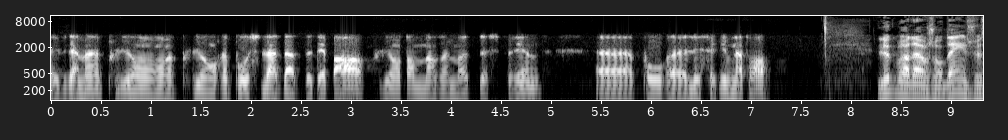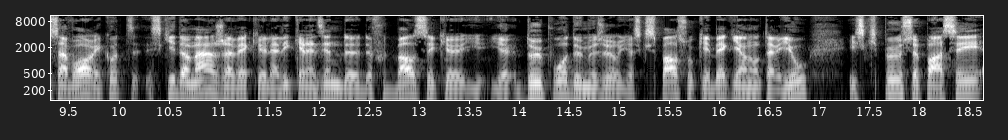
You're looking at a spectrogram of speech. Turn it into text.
évidemment, plus on plus on repousse la date de départ, plus on tombe dans un mode de sprint pour les séries éliminatoires. Luc Brodeur-Jourdain, je veux savoir, écoute, ce qui est dommage avec la Ligue canadienne de, football, c'est qu'il y a deux poids, deux mesures. Il y a ce qui se passe au Québec et en Ontario et ce qui peut se passer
